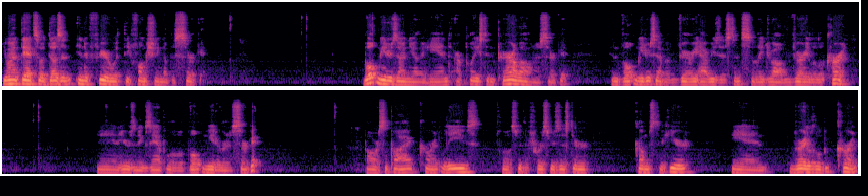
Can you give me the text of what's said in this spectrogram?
You want that so it doesn't interfere with the functioning of the circuit. Voltmeters, on the other hand, are placed in parallel in a circuit and voltmeters have a very high resistance, so they draw very little current. And here's an example of a voltmeter in a circuit. Power supply, current leaves, flows through the first resistor, comes through here, and very little current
